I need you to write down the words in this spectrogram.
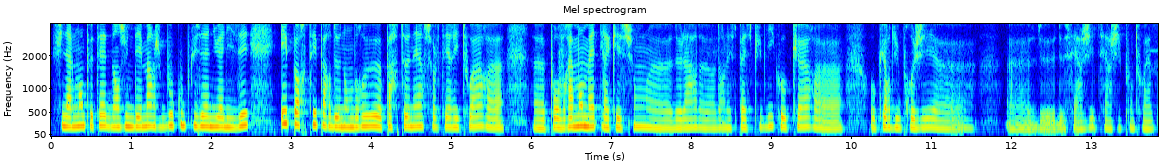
finalement peut-être dans une démarche beaucoup plus annualisée et portée par de nombreux partenaires sur le territoire euh, euh, pour vraiment mettre la question euh, de l'art dans l'espace public au cœur, au cœur du projet de, de Sergi et de Sergi Pontoise.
